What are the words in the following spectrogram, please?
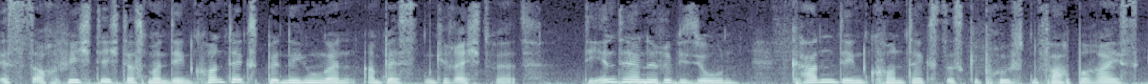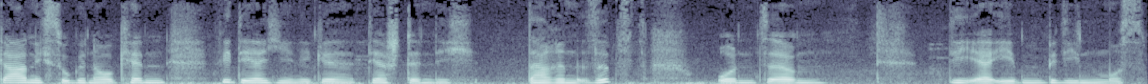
ist es auch wichtig, dass man den Kontextbedingungen am besten gerecht wird. Die interne Revision kann den Kontext des geprüften Fachbereichs gar nicht so genau kennen wie derjenige, der ständig darin sitzt und ähm, die er eben bedienen muss.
